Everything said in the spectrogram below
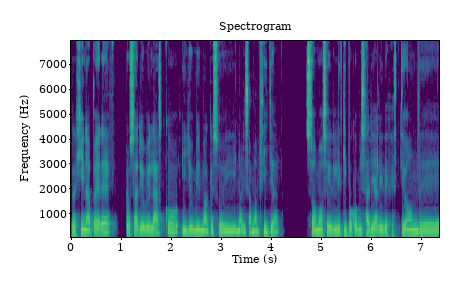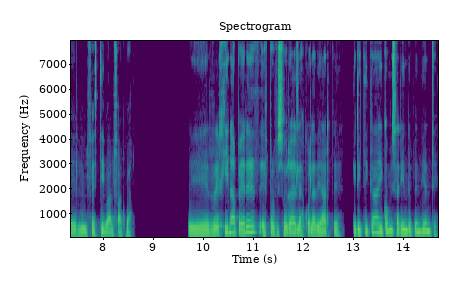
Regina Pérez, Rosario Velasco y yo misma, que soy Marisa Mancilla, somos el equipo comisarial y de gestión del Festival FACBA. Eh, Regina Pérez es profesora en la Escuela de Arte, crítica y comisaria independiente.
